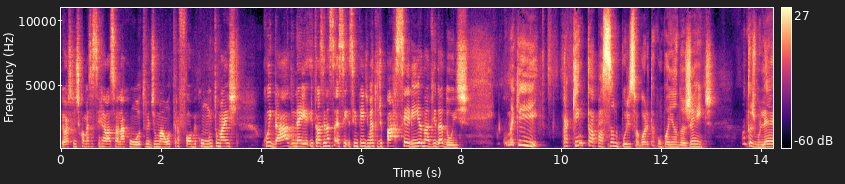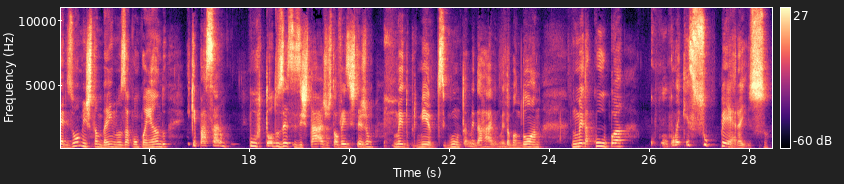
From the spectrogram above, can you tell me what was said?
eu acho que a gente começa a se relacionar com o outro de uma outra forma e com muito mais cuidado, né? E, trazendo esse, entendimento de parceria na vida dois. Como é que para quem está passando por isso agora e está acompanhando a gente, quantas mulheres, homens também nos acompanhando e que passaram por todos esses estágios, talvez estejam no meio do primeiro, do segundo, tá no meio da raiva, no meio do abandono, no meio da culpa. Como, como é que supera isso?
